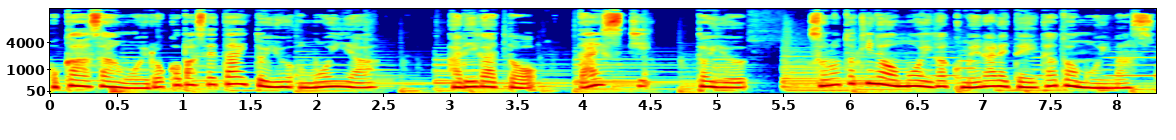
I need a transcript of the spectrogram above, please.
お母さんを喜ばせたいという思いや、ありがとう、大好きというその時の思いが込められていたと思います。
